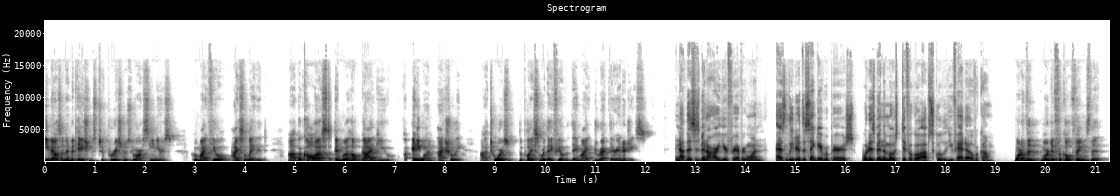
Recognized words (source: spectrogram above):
emails and invitations to parishioners who are seniors who might feel isolated. Uh, but call us and we'll help guide you, uh, anyone actually, uh, towards the place where they feel that they might direct their energies. Now, this has been a hard year for everyone. As leader of the St. Gabriel Parish, what has been the most difficult obstacle that you've had to overcome? One of the more difficult things that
